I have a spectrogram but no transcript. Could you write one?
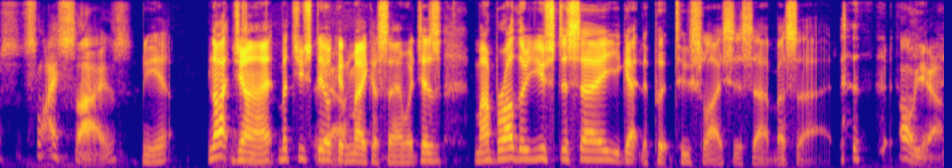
slice size. Yeah. Not giant, but you still Yeah. can make a sandwich. As my brother used to say, you got to put two slices side by side. Oh yeah,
